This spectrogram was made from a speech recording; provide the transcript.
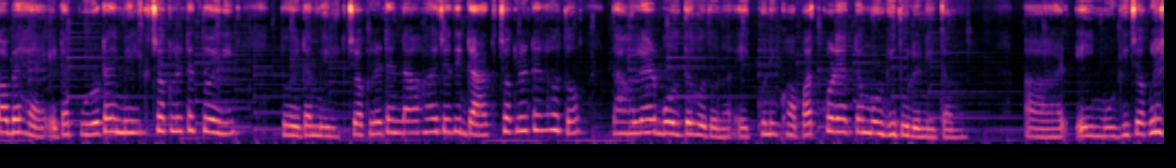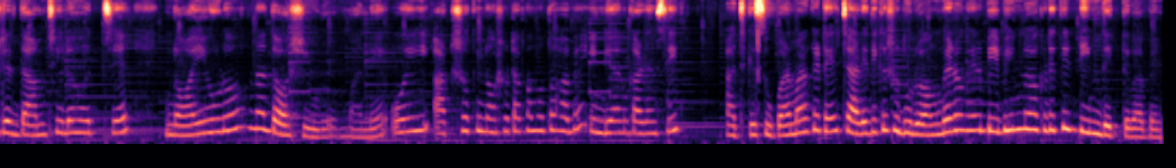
তবে হ্যাঁ এটা পুরোটাই মিল্ক চকলেটের তৈরি। তো এটা মিল্ক চকলেটের না হয় যদি ডার্ক চকলেটের হতো, তাহলে আর বলতে হতো না। এক্ষুনি খপাত করে একটা মুরগি তুলে নিতাম। আর এই মুরগি চকলেটের দাম ছিল হচ্ছে নয় ইউরো না দশ ইউরো। মানে ওই আটশো কি নশো টাকা মতো হবে ইন্ডিয়ান কারেন্সি। আজকে সুপার মার্কেটে চারিদিকে শুধু রং বেরঙের বিভিন্ন আকৃতির ডিম দেখতে পাবেন।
